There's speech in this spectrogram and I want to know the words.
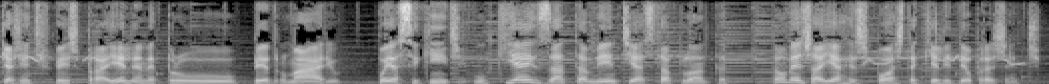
que a gente fez para ele, né, para o Pedro Mário, foi a seguinte: o que é exatamente esta planta? Então veja aí a resposta que ele deu para gente.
